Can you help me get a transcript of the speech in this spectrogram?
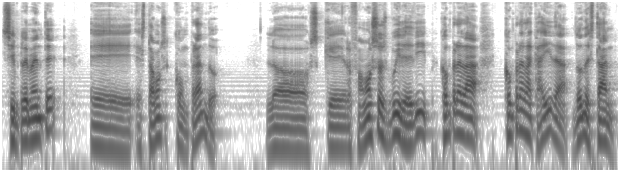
Simplemente eh, estamos comprando. Los que los famosos buy de dip, compra la, compra la caída. ¿Dónde están?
